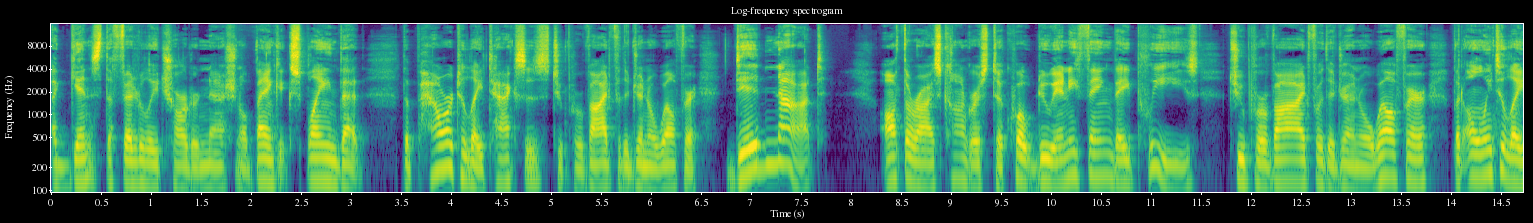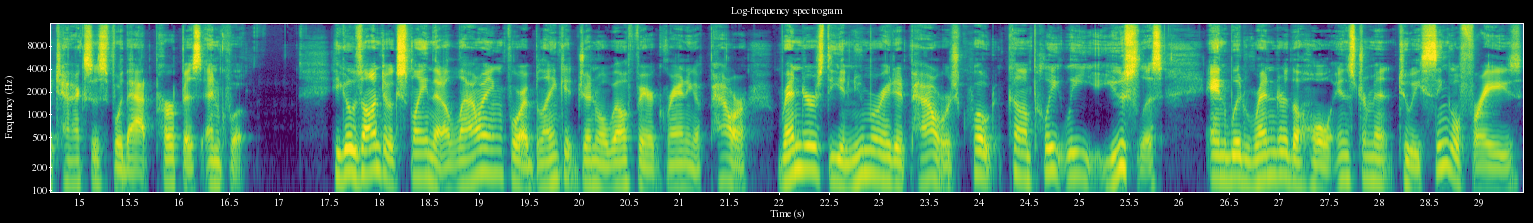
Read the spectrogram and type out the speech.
against the federally chartered national bank, explained that the power to lay taxes to provide for the general welfare did not authorize Congress to, quote, do anything they please to provide for the general welfare, but only to lay taxes for that purpose, end quote. He goes on to explain that allowing for a blanket general welfare granting of power renders the enumerated powers, quote, completely useless and would render the whole instrument to a single phrase,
